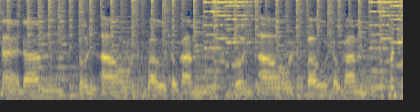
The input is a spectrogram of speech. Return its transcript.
หน้าดำต้นเอาดอกเบาเท่าคำต้นเอา ดอกเบาเท่าคำมันแส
